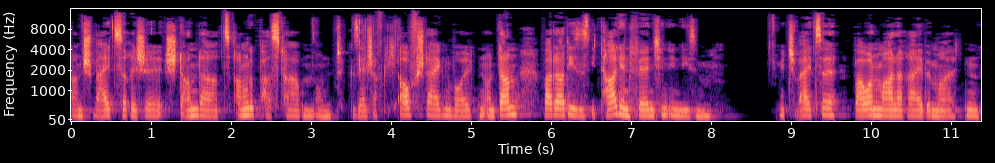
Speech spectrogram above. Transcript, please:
an schweizerische Standards angepasst haben und gesellschaftlich aufsteigen wollten. Und dann war da dieses Italienfähnchen in diesem mit Schweizer Bauernmalerei bemalten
